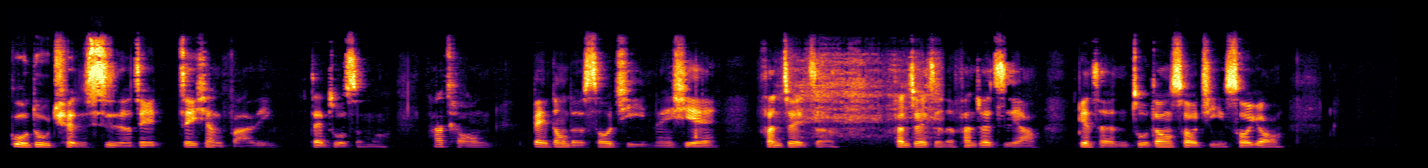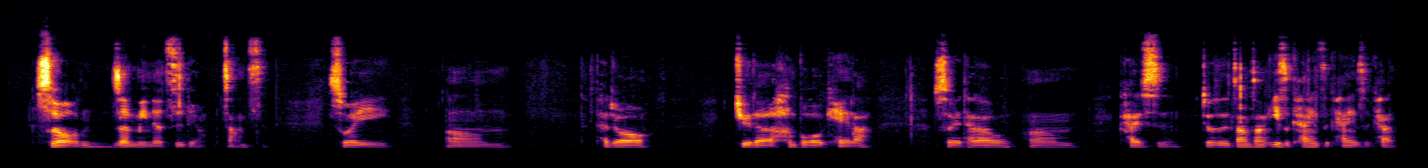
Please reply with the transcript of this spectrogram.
过度诠释了这这项法令在做什么。他从被动的收集那些犯罪者犯罪者的犯罪资料，变成主动收集所有所有人民的资料这样子。所以，嗯。他就觉得很不 OK 啦，所以他都嗯开始就是张张一直看一直看一直看，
